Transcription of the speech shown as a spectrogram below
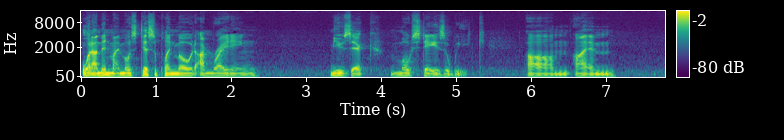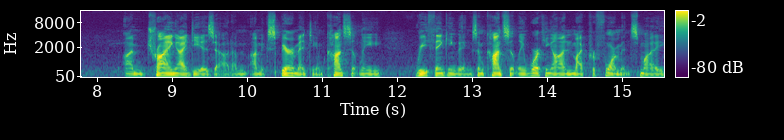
when I'm in my most disciplined mode, I'm writing music most days a week. Um, I'm I'm trying ideas out. I'm I'm experimenting. I'm constantly rethinking things. I'm constantly working on my performance. My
